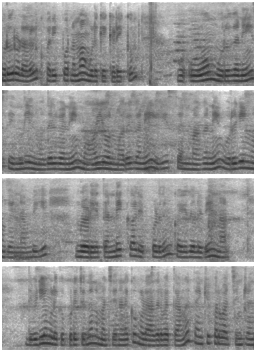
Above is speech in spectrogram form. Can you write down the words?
முருகரோட அளவுக்கு பரிபூர்ணமாக உங்களுக்கு கிடைக்கும். ஓம் முருகனே செந்தில் முதல்வனே மாயோன் மருகனே ஈசன் மகனே உருகை மகன் நம்பிக்கை உங்களுடைய தண்டைக்கால் எப்பொழுதும் கைதொழுவேன். நான் இந்த வீடியோ உங்களுக்கு பிடிச்சிருந்தா நம்ம சேனலுக்கு உங்களோட ஆதரவை தாங்க. தேங்க்யூ ஃபார் வாட்சிங் ஃப்ரெண்ட்ஸ்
